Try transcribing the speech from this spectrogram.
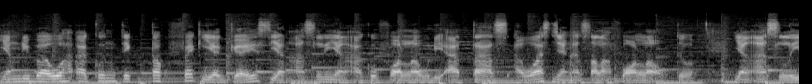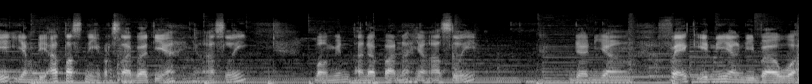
Yang di bawah akun TikTok fake ya guys, yang asli yang aku follow di atas. Awas jangan salah follow tuh. Yang asli yang di atas nih persahabat ya, yang asli. Bomin tanda panah yang asli. Dan yang fake ini yang di bawah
